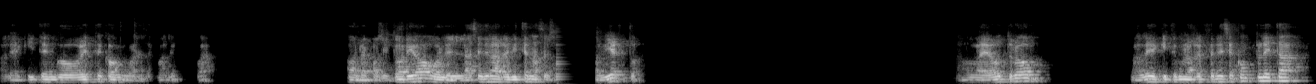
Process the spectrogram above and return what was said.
Aquí tengo este con ¿vale? Bueno, con repositorio o el enlace de la revista en acceso abierto. Vamos a otro. ¿Vale? Aquí tengo una referencia completa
